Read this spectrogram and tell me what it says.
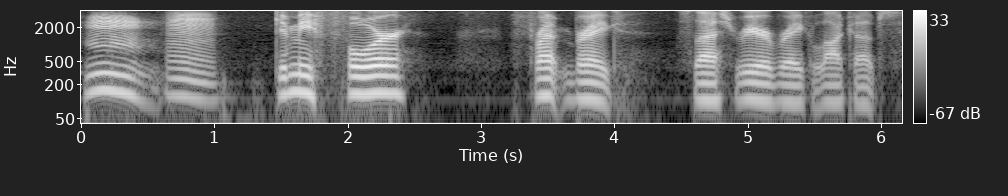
Hmm. Hmm. Give me four front brake slash rear brake lockups.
